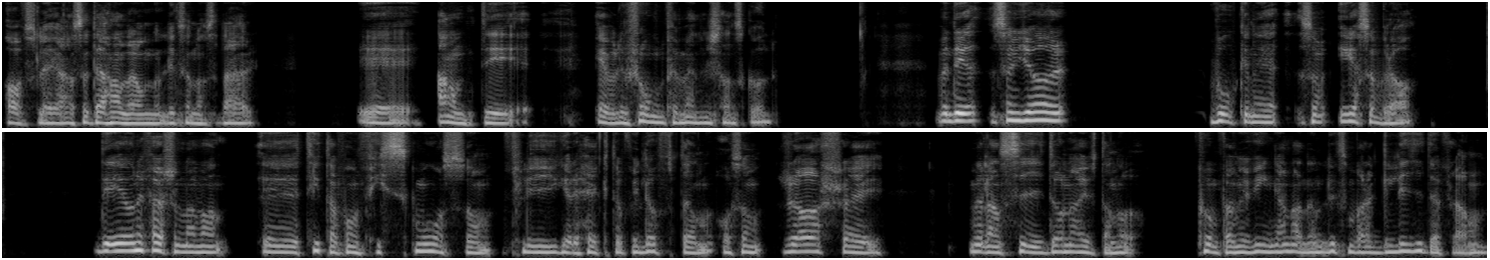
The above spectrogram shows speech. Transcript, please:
avslöja. Alltså det handlar om liksom någon sån där eh, anti-evolution för människans skull. Men det som gör boken är, som är så bra, det är ungefär som när man eh, tittar på en fiskmås som flyger högt upp i luften och som rör sig mellan sidorna utan att pumpa med vingarna. Den liksom bara glider fram.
